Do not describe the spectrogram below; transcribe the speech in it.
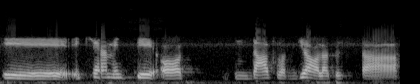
e, e chiaramente ho dato a Viola questa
